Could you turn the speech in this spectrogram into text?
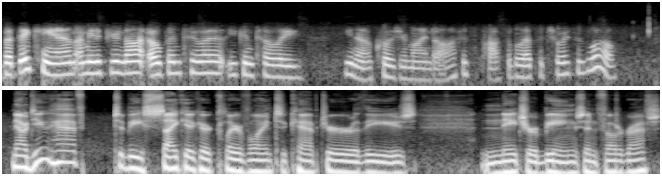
but they can. I mean, if you're not open to it, you can totally, you know, close your mind off. It's possible. That's a choice as well. Now, do you have to be psychic or clairvoyant to capture these nature beings in photographs?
